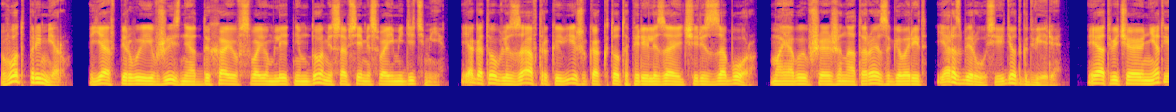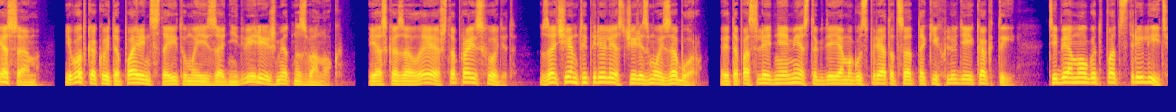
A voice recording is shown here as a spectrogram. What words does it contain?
Вот пример. Я впервые в жизни отдыхаю в своем летнем доме со всеми своими детьми. Я готовлю завтрак и вижу, как кто-то перелезает через забор. Моя бывшая жена Тереза говорит «Я разберусь» и идет к двери. Я отвечаю «Нет, я сам». И вот какой-то парень стоит у моей задней двери и жмет на звонок. Я сказал «Э, что происходит? Зачем ты перелез через мой забор? Это последнее место, где я могу спрятаться от таких людей, как ты. Тебя могут подстрелить,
